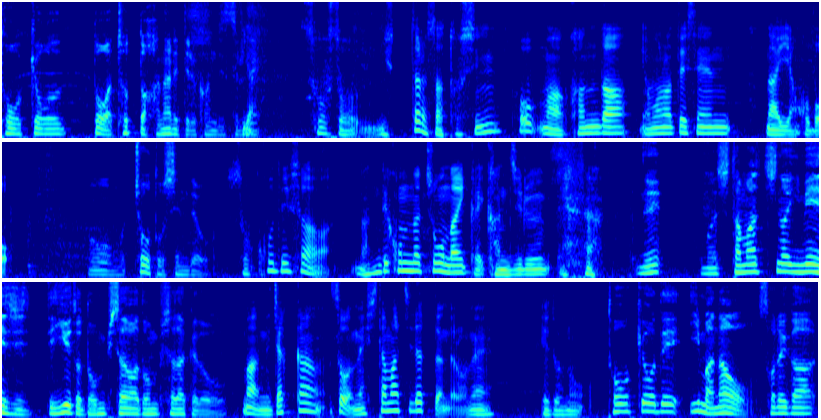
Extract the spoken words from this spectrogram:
東京とはちょっと離れてる感じするね。そうそう。言ったらさ都心？ほまあ神田山手線内やんほぼ。うんもう超都心だよ。そこでさなんでこんな町内会感じる？みたいな。ね、まあ、下町のイメージで言うとドンピシャはドンピシャだけどまあね若干そうね下町だったんだろうね。江戸の。東京で今なおそれが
